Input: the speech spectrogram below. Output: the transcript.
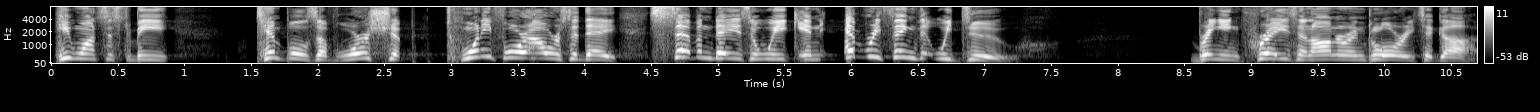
He wants us to be temples of worship 24 hours a day, seven days a week, in everything that we do, bringing praise and honor and glory to God.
